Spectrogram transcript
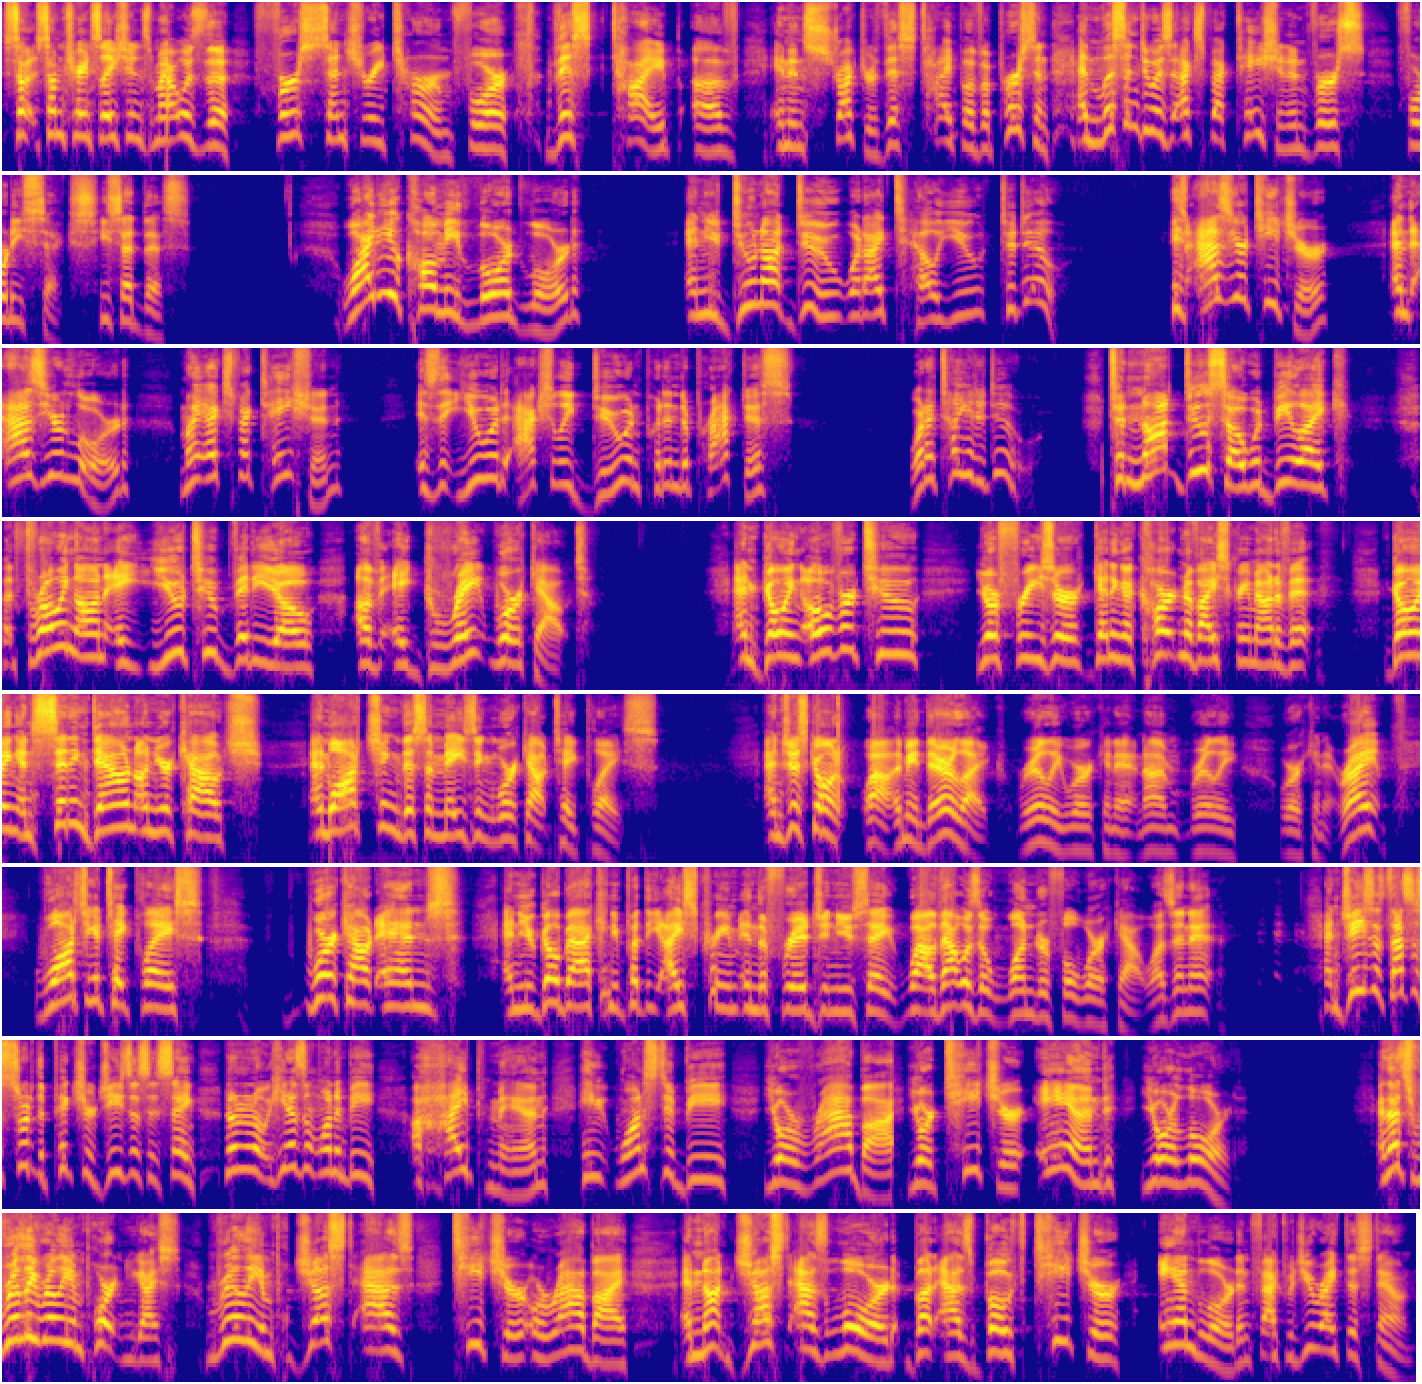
So, some translations, that was the first century term for this type of an instructor, this type of a person. And listen to his expectation in verse 46. He said this Why do you call me Lord, Lord, and you do not do what I tell you to do? As your teacher and as your Lord, my expectation is that you would actually do and put into practice what I tell you to do. To not do so would be like throwing on a YouTube video of a great workout and going over to your freezer, getting a carton of ice cream out of it, going and sitting down on your couch and watching this amazing workout take place. And just going, wow, I mean, they're like really working it, and I'm really working it, right? Watching it take place, workout ends, and you go back and you put the ice cream in the fridge and you say, wow, that was a wonderful workout, wasn't it? And Jesus, that's the sort of the picture Jesus is saying. No, no, no. He doesn't want to be a hype man. He wants to be your rabbi, your teacher, and your Lord. And that's really, really important, you guys. Really important. Just as teacher or rabbi, and not just as Lord, but as both teacher and Lord. In fact, would you write this down?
